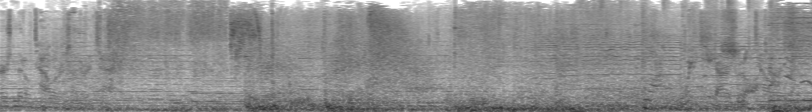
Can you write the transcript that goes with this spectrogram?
Dire's middle tower is under attack. Slaughter. tower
